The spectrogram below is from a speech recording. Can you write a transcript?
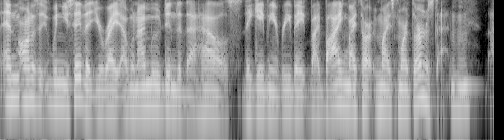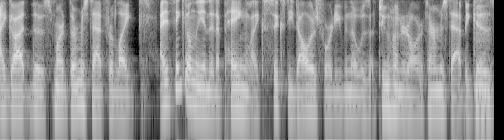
And honestly, when you say that, you're right. When I moved into the house, they gave me a rebate by buying my th- my smart thermostat. Mhm. I got the smart thermostat for like I think I only ended up paying like sixty dollars for it, even though it was a two hundred dollar thermostat because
